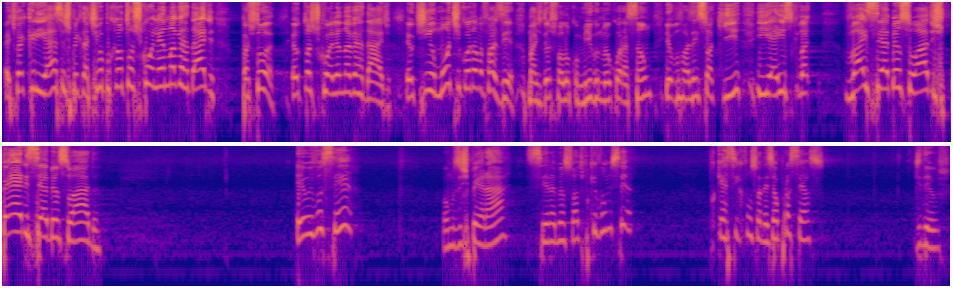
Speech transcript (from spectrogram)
A gente vai criar essa expectativa porque eu estou escolhendo na verdade. Pastor, eu estou escolhendo na verdade. Eu tinha um monte de coisa para fazer, mas Deus falou comigo no meu coração, eu vou fazer isso aqui, e é isso que vai, vai ser abençoado. Espere ser abençoado. Eu e você. Vamos esperar ser abençoados porque vamos ser. Porque é assim que funciona, esse é o processo de Deus.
